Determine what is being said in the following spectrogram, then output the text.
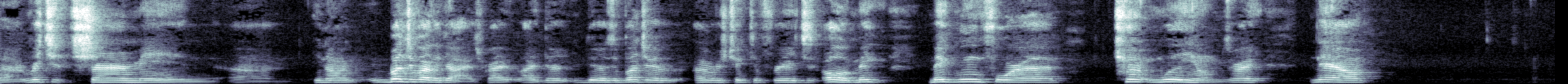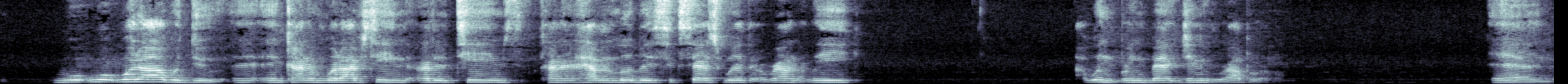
uh, Richard Sherman, um, you know, a bunch of other guys, right? Like there, there's a bunch of unrestricted free agents. Oh, make make room for uh, Trent Williams, right? Now, w- w- what I would do, and, and, kind of what I've seen other teams kind of having a little bit of success with around the league, I wouldn't bring back Jimmy Garoppolo. And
